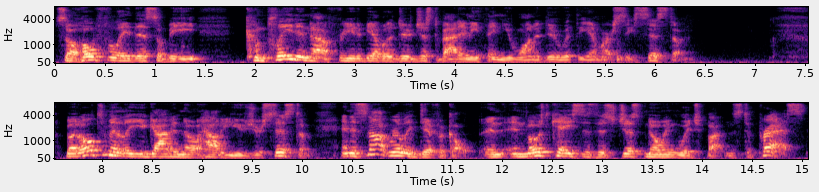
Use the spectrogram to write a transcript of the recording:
So hopefully this will be complete enough for you to be able to do just about anything you want to do with the MRC system. But ultimately, you got to know how to use your system. And it's not really difficult. And in most cases, it's just knowing which buttons to press.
